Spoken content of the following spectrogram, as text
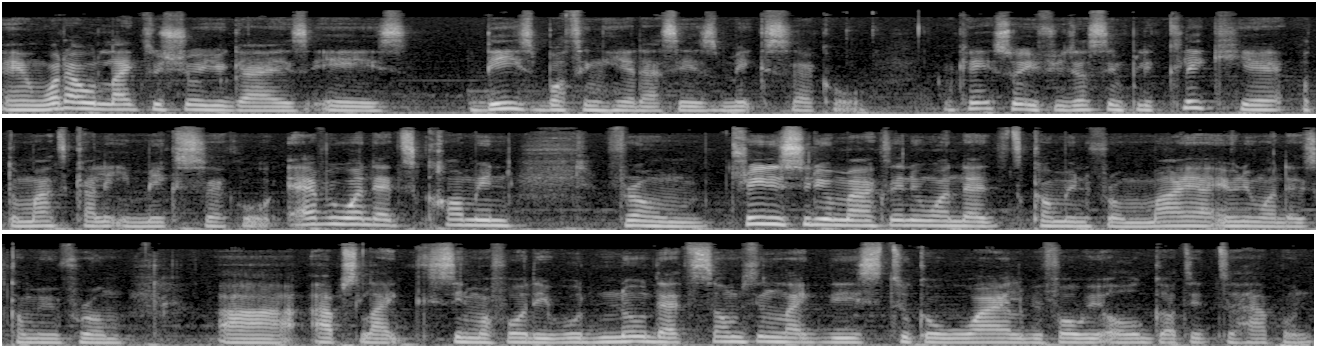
And what I would like to show you guys is this button here that says make circle okay? So if you just simply click here automatically it makes circle. Everyone that's coming from 3d studio max anyone that's coming from maya anyone that's coming from uh, apps like cinema 4d would know that something like this took a while before we all got it to happen.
